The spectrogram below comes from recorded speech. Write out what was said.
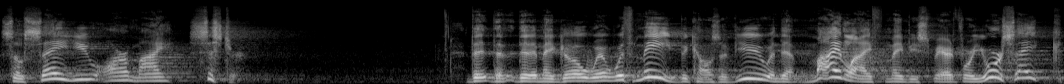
So say you are my sister. That, that, that, it may go well with me because of you, and that my life may be spared for your sake.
